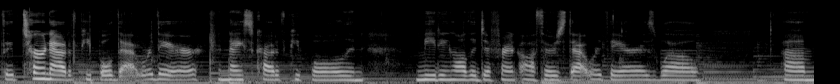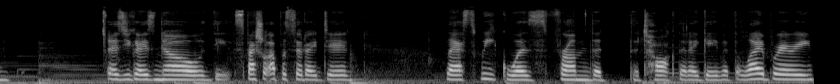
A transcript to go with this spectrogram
the turnout of people that were there, a nice crowd of people, and meeting all the different authors that were there as well. Um, as you guys know, the special episode I did last week was from the, the talk that I gave at the library,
